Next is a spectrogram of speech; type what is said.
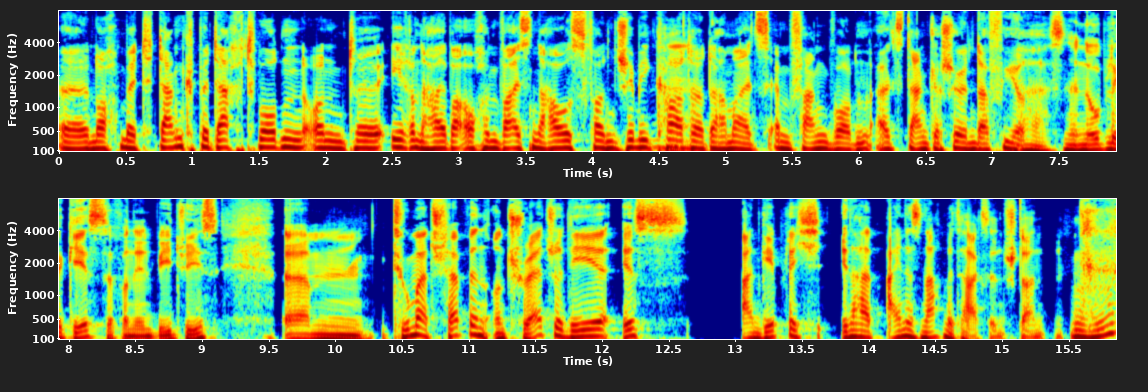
äh, noch mit Dank bedacht worden und äh, ehrenhalber auch im Weißen Haus von Jimmy Carter mhm. damals empfangen worden als Dankeschön dafür. Ja, das ist eine noble Geste von den Bee Gees. Ähm, Too Much Heaven und Tragedy ist angeblich innerhalb eines Nachmittags entstanden. Mhm.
